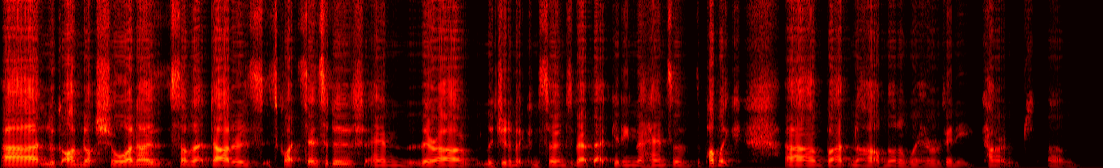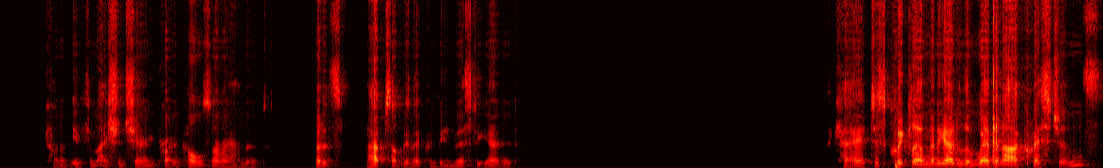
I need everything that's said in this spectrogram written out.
Uh, look, I'm not sure. I know some of that data is, is quite sensitive and there are legitimate concerns about that getting in the hands of the public, um, but no, I'm not aware of any current um, kind of information sharing protocols around it. But it's perhaps something that could be investigated. Okay, just quickly, I'm going to go to the webinar questions.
